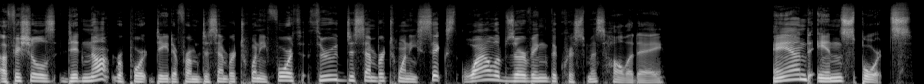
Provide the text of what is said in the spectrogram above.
Officials did not report data from December 24th through December 26th while observing the Christmas holiday. And in sports,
